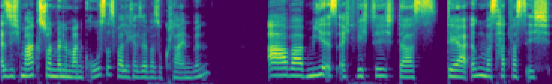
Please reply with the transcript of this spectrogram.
Also ich mag es schon, wenn ein Mann groß ist, weil ich halt selber so klein bin. Aber mir ist echt wichtig, dass der irgendwas hat, was ich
